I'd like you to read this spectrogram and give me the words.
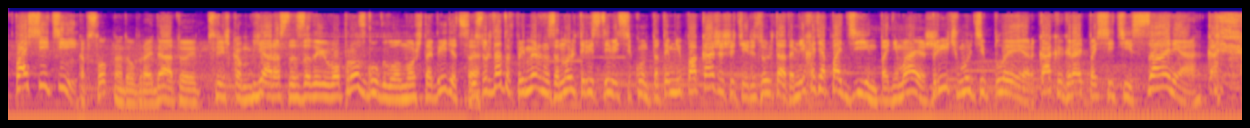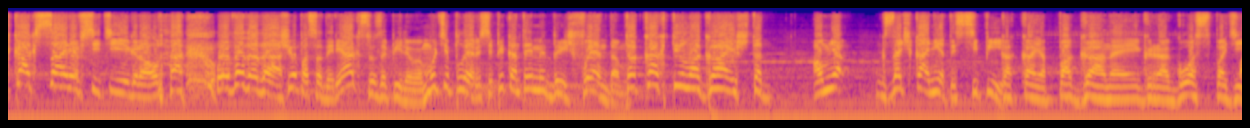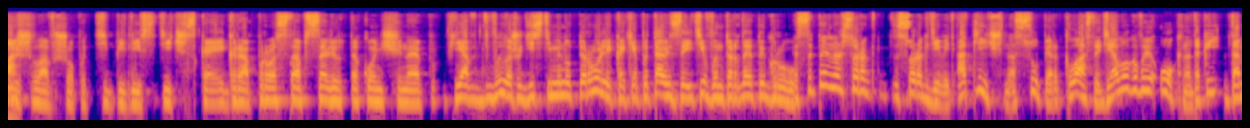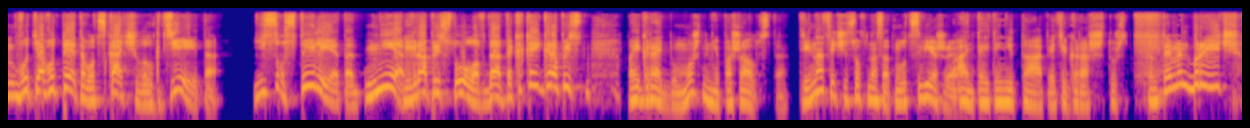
по сети. Капслок надо убрать, да, а то я слишком яростно задаю вопрос Google, он может обидеться. Результатов примерно за 0.39 секунд, а ты мне покажешь эти результаты, мне хотя бы один, понимаешь? Бридж мультиплеер, как играть по сети. Саня, как, Саня в сети играл, да? Вот это да. Че, пацаны, реакцию запиливаем? Мультиплеер, SCP Containment Bridge, фэндом. Да как ты лагаешь-то? А у меня Значка нет из цепи. Какая поганая игра, господи. Пошла в шопу, тибилистическая игра, просто абсолютно конченая. Я выложу 10-минутный ролик, как я пытаюсь зайти в интернет-игру. SCP-049, отлично, супер, классно, диалоговые окна. Так и, там вот я вот это вот скачивал, где это? Иисус, ты ли это? Нет, Игра Престолов, да. Да какая Игра Престолов? Поиграть бы можно мне, пожалуйста? 13 часов назад, ну вот свежая. Ань, да это не та опять игра, что ж. Containment Bridge.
